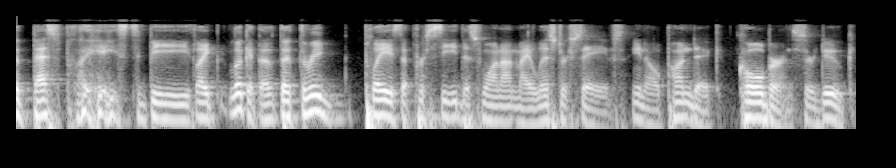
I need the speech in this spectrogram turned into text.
the best plays to be like, look at the the three plays that precede this one on my list are saves. You know, Pundyk, Colburn, Serdiuk.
